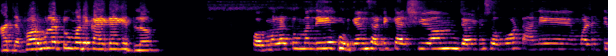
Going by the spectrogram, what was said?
अच्छा फॉर्म्युला टू मध्ये काय काय घेतलं? फॉर्म्युला टू मध्ये गुडघ्यांसाठी कॅल्शियम जॉईंट सपोर्ट आणि मल्टी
